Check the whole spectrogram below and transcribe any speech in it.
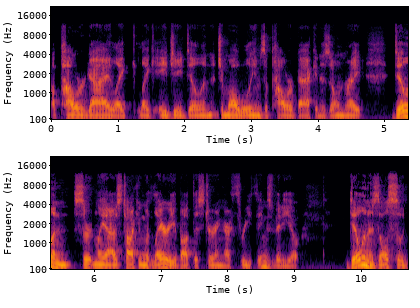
a power guy like like AJ Dillon, Jamaal Williams, a power back in his own right. Dillon certainly. I was talking with Larry about this during our three things video Dillon is also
